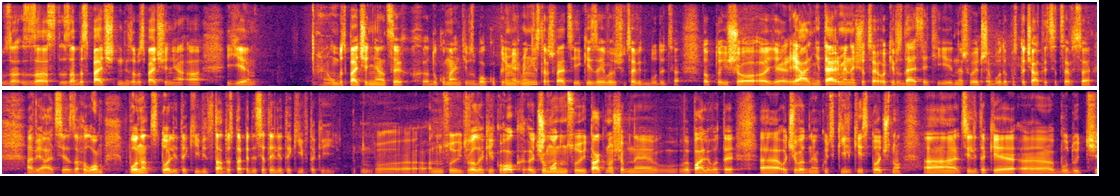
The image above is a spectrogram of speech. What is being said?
за, за, забезпеч, не забезпечення, а є. Убезпечення цих документів з боку прем'єр-міністра Швеції, який заявив, що це відбудеться. Тобто, і що е, є реальні терміни, що це років з 10 і не швидше буде постачатися це все авіація. Загалом понад 100 літаків, від 100 до 150 літаків такий е, анонсують великий крок. Чому анонсують так? Ну, щоб не випалювати е, очевидно якусь кількість точно. Ці літаки будуть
